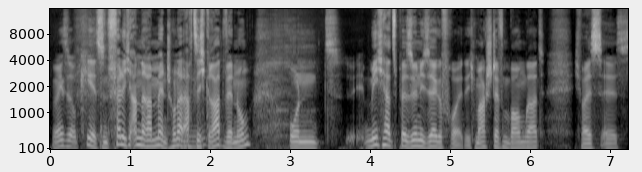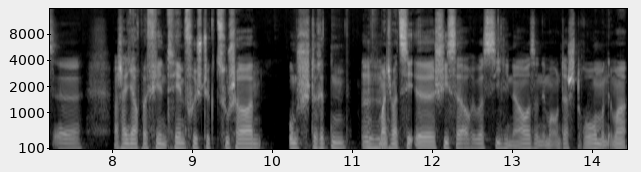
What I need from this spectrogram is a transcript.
du denkst okay, jetzt ist ein völlig anderer Mensch, 180 Grad Wendung. Und mich hat es persönlich sehr gefreut. Ich mag Steffen Baumgart. Ich weiß, er ist äh, wahrscheinlich auch bei vielen Themenfrühstück-Zuschauern umstritten. Mhm. Manchmal äh, schießt er auch übers Ziel hinaus und immer unter Strom und immer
